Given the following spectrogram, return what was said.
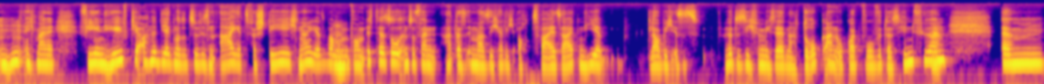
Mhm. Ich meine, vielen hilft ja auch eine Diagnose zu wissen, ah, jetzt verstehe ich, ne, jetzt, warum, mhm. warum ist der so? Insofern hat das immer sicherlich auch zwei Seiten. Hier glaube ich, ist es, hört es sich für mich sehr nach Druck an, oh Gott, wo wird das hinführen? Ja. Ähm,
